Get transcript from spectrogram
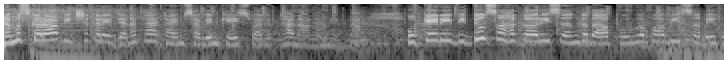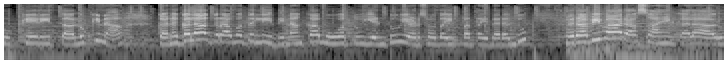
ನಮಸ್ಕಾರ ವೀಕ್ಷಕರೇ, ಜನತಾ ಟೈಮ್ ಸೆವೆನ್ಗೆ ಸ್ವಾಗತ. ನಾನು ಮೇಘ್ನಾ. ಹುಕ್ಕೇರಿ ವಿದ್ಯುತ್ ಸಹಕಾರಿ ಸಂಘದ ಪೂರ್ವಭಾವಿ ಸಭೆ ಹುಕ್ಕೇರಿ ತಾಲೂಕಿನ ಕನಗಲ ಗ್ರಾಮದಲ್ಲಿ ದಿನಾಂಕ ಮೂವತ್ತು ಎಂಟು ಎರಡ್ ಸಾವಿರದ ಇಪ್ಪತ್ತೈದರಂದು ರವಿವಾರ ಸಾಯಂಕಾಲ ಆರು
